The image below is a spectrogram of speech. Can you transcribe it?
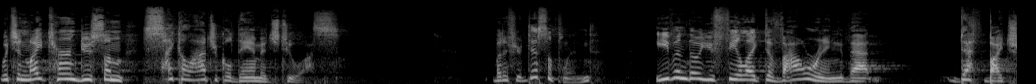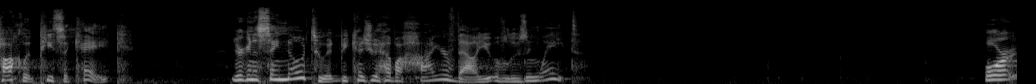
which in might turn do some psychological damage to us. But if you're disciplined, even though you feel like devouring that death by chocolate piece of cake, you're going to say no to it because you have a higher value of losing weight. Or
